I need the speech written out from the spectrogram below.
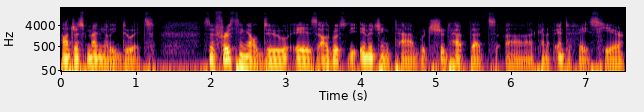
I'll just manually do it. So the first thing I'll do is I'll go to the imaging tab, which should have that uh, kind of interface here.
